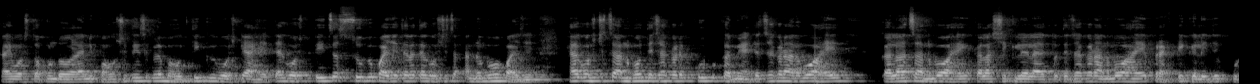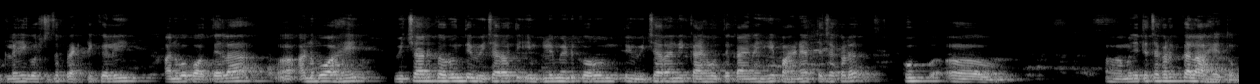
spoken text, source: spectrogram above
काही वस्तू आपण डोळ्याने पाहू शकतो हे सगळं भौतिक गोष्टी आहेत. त्या गोष्टीचं सुख पाहिजे त्याला त्या गोष्टीचा अनुभव पाहिजे. ह्या गोष्टीचा अनुभव त्याच्याकडे खूप कमी आहे. त्याच्याकडे अनुभव आहे कलाचा अनुभव आहे कला शिकलेला आहे तो त्याच्याकडे अनुभव आहे प्रॅक्टिकली ते कुठल्याही गोष्टीचा प्रॅक्टिकली अनुभव पाहतो त्याला अनुभव आहे विचार करून ते विचारावरती इम्प्लिमेंट करून ते विचाराने काय होतं काय नाही हे पाहण्यात त्याच्याकडं खूप म्हणजे त्याच्याकडे कला आहे तो.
